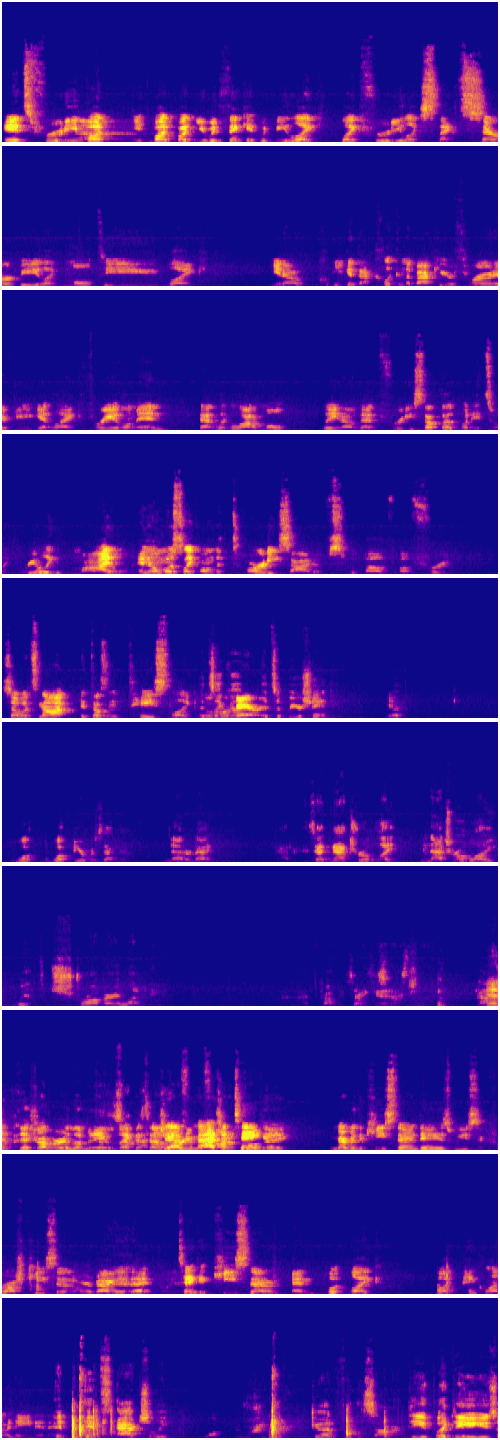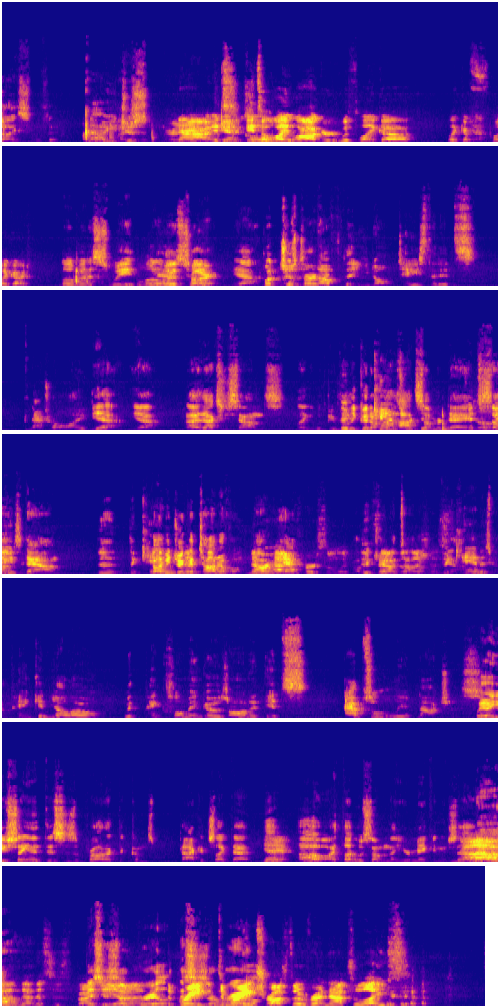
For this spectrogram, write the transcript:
It's fruity, but Uh. but but you would think it would be like like fruity, like like syrupy, like malty, like you know you get that click in the back of your throat after you get like three of them in. That like a lot of malt, you know, that fruity stuff. That, but it's like really mild and Yeah. almost like on the tarty side of swe- of, of fruit. So it's not. It doesn't taste like It's like a, it's a beer shandy. Yeah. What what beer was that now? Naturday. Is that natural light? Natural light with strawberry lemonade. That's probably pretty good. actually. No, Yeah, the strawberry lemonade was like that. Doesn't Sounds Jeff, imagine on a cold taking- day. Remember the Keystone days? We used to crush Keystone when we were back in the day. Oh, yeah. take a Keystone and put like like pink lemonade in it. It, it's actually good for the summer. Do you put? like do you use ice with it? No, you Ice? just Nah, it's Get it's a light lager with like a like a Yeah. like a a little bit of sweet, a little Yeah, bit of sweet. tart. Yeah, but just Perfect. enough that you don't taste that it's natural light. Yeah, yeah. That actually sounds like it would be really the good on a hot summer day. it's sun's amazing. down. The the can Probably drink a ton of them. Never Oh, had yeah. them personally. Probably They drink a ton of delicious. the Yeah, can is yeah. pink and yellow with pink flamingos on it. It's absolutely obnoxious. Wait, are you saying that this is a product that comes packaged like that? Yeah. Oh, I thought it was something that you're making yourself. No, No. no, this is by This the, is a uh, real- the brain, is a the real- brain trust over at Natural Ice.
